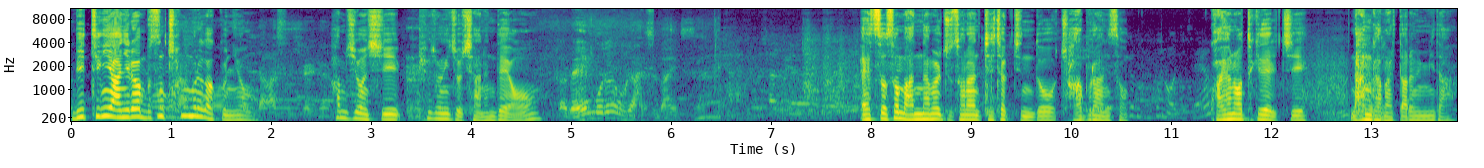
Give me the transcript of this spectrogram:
미팅이 아니라 무슨 청문회 같군요. 함시원 씨 표정이 좋지 않은데요. 드세요. 애써서 만남을 주선한 제작진도 좌불안석. 과연 어떻게 될지 난감할 따름입니다.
